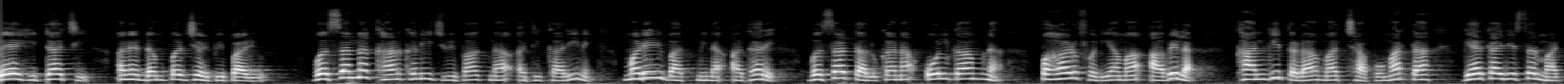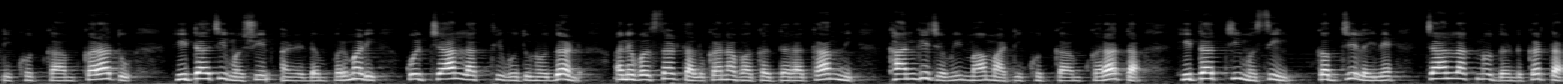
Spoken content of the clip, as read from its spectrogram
બે હિટાચી અને ડમ્પર ઝડપી પાડ્યું. વલસાડના ખાણ ખનીજ વિભાગના અધિકારીને મળેલી બાતમીના આધારે વલસાડ તાલુકાના ઓલ ગામના પહાડ ફળિયામાં આવેલા ખાનગી તળાવમાં છાપો મારતા ગેરકાયદેસર માટી ખોદકામ કરાતું. હિટાચી મશીન અને ડમ્પર મળી કુલ ચાર લાખથી વધુનો દંડ અને વલસાડ તાલુકાના વાઘલધરા ગામની ખાનગી જમીનમાં માટી ખોદકામ કરાતા હિટાચી મશીન કબજે લઈને ચાર લાખનો દંડ કરતા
